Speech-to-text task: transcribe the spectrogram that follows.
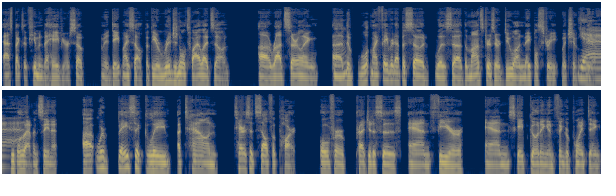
aspects of human behavior. So I'm going to date myself, but the original Twilight Zone, uh, Rod Serling uh, mm-hmm. the what my favorite episode was uh, the monsters are due on Maple Street, which if, yeah. You know, people who haven't seen it, uh, where basically a town tears itself apart over prejudices and fear and scapegoating and finger pointing.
